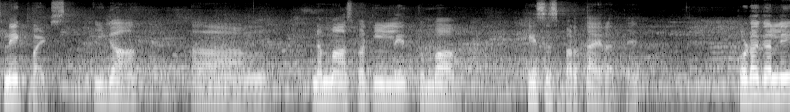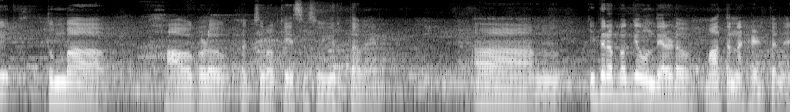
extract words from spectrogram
ಸ್ನೇಕ್ ಬೈಟ್ಸ್ ಈಗ ನಮ್ಮ ಆಸ್ಪತ್ರೆಯಲ್ಲಿ ತುಂಬ ಕೇಸಸ್ ಬರ್ತಾ ಇರುತ್ತೆ. ಕೊಡಗಲ್ಲಿ ತುಂಬ ಹಾವುಗಳು ಕಚ್ಚಿರೋ ಕೇಸಸ್ಸು ಇರ್ತವೆ. ಇದರ ಬಗ್ಗೆ ಒಂದೆರಡು ಮಾತನ್ನು ಹೇಳ್ತೇನೆ.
